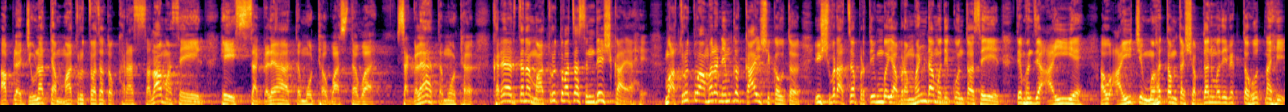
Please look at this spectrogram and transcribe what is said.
आपल्या जीवनात त्या मातृत्वाचा तो खरा सलाम असेल. हे सगळ्यात मोठं वास्तव आहे. सगळ्यात मोठं. खऱ्या अर्थानं मातृत्वाचा संदेश काय आहे? मातृत्व आम्हाला नेमकं काय शिकवतं? ईश्वराचं प्रतिबिंब या ब्रह्मांडामध्ये कोणतं असेल? ते म्हणजे आई आहे. अहो आईची महत्तम तर शब्दांमध्ये व्यक्त होत नाही.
